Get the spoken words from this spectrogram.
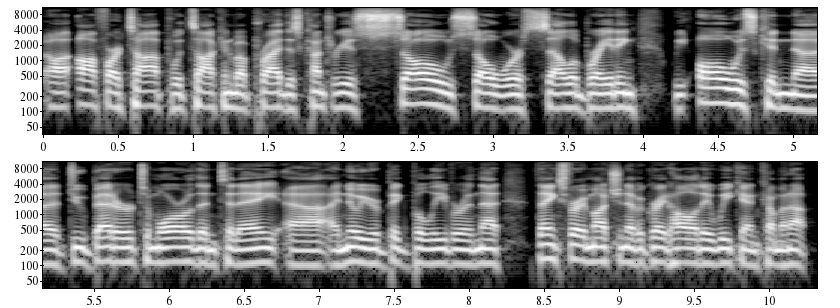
uh, off our top with talking about pride, this country is so, so worth celebrating. We always can uh, do better tomorrow than today. Uh, I know you're a big believer in that. Thanks very much and have a great holiday weekend coming up.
